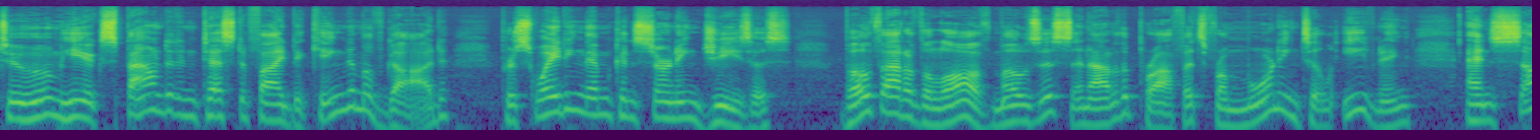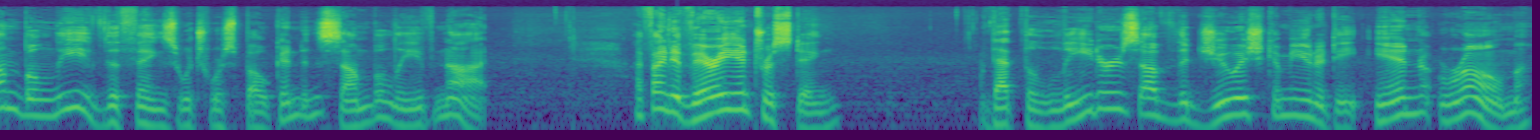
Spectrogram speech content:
to whom he expounded and testified the kingdom of God, persuading them concerning Jesus, both out of the law of Moses and out of the prophets, from morning till evening. And some believed the things which were spoken, and some believed not. I find it very interesting that the leaders of the Jewish community in Rome,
